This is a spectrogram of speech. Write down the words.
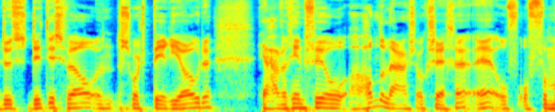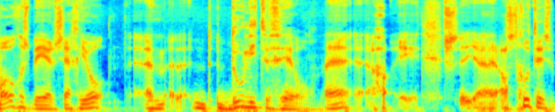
Dus dit is wel een soort periode ja, waarin veel handelaars ook zeggen, of, of vermogensbeheerders zeggen: joh, um, doe niet te veel. Als het goed is,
